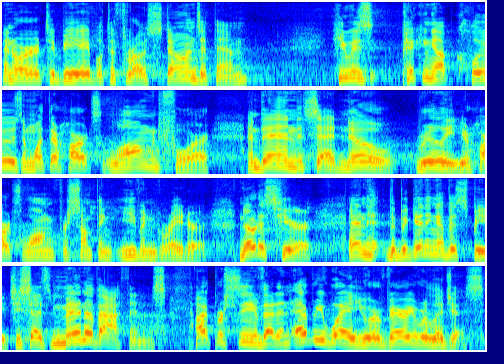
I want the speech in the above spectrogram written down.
in order to be able to throw stones at them. He was picking up clues and what their hearts longed for, and then said, No, really, your hearts long for something even greater. Notice here, in the beginning of his speech, he says, Men of Athens, I perceive that in every way you are very religious.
